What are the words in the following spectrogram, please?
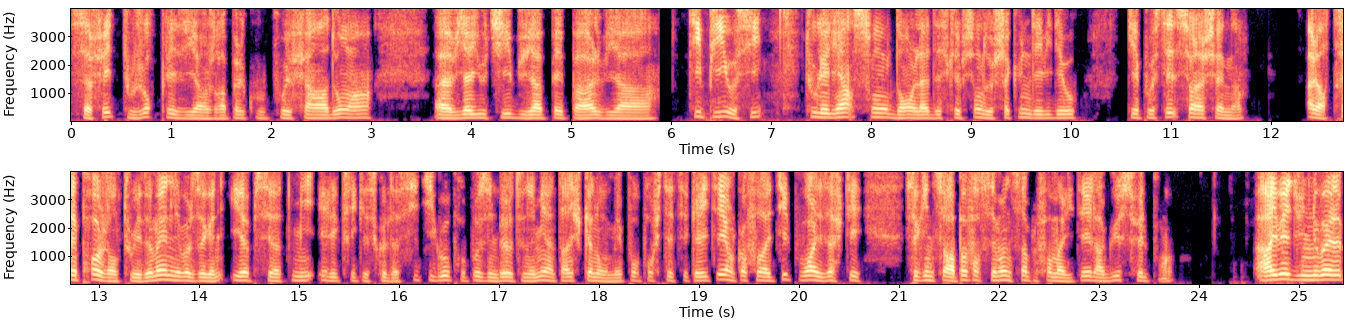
ça fait toujours plaisir. Je rappelle que vous pouvez faire un don hein, euh, via Utip, via PayPal, via Tipeee aussi. Tous les liens sont dans la description de chacune des vidéos qui est postée sur la chaîne. Alors, très proche dans tous les domaines, les Volkswagen e-Up, Seat Mi, électrique et Skoda Citigo proposent une belle autonomie à un tarif canon. Mais pour profiter de ces qualités, encore faudrait-il pouvoir les acheter. Ce qui ne sera pas forcément une simple formalité, l'Argus fait le point. Arrivée d'une nouvelle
